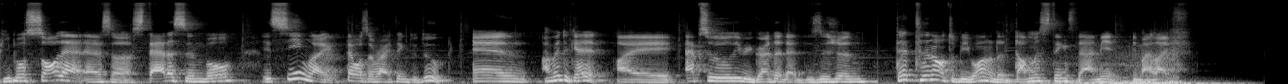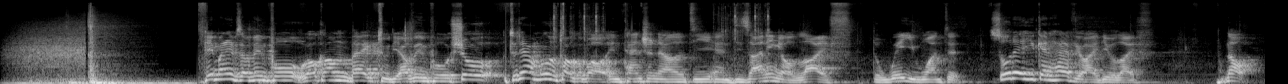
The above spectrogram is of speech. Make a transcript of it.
People saw that as a status symbol. It seemed like that was the right thing to do. And I went to get it. I absolutely regretted that decision. That turned out to be one of the dumbest things that I made in my life. Hey, my name is Alvin Poh. Welcome back to the Alvin Poh Show. Today I'm going to talk about intentionality and designing your life the way you want it so that you can have your ideal life. Now,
